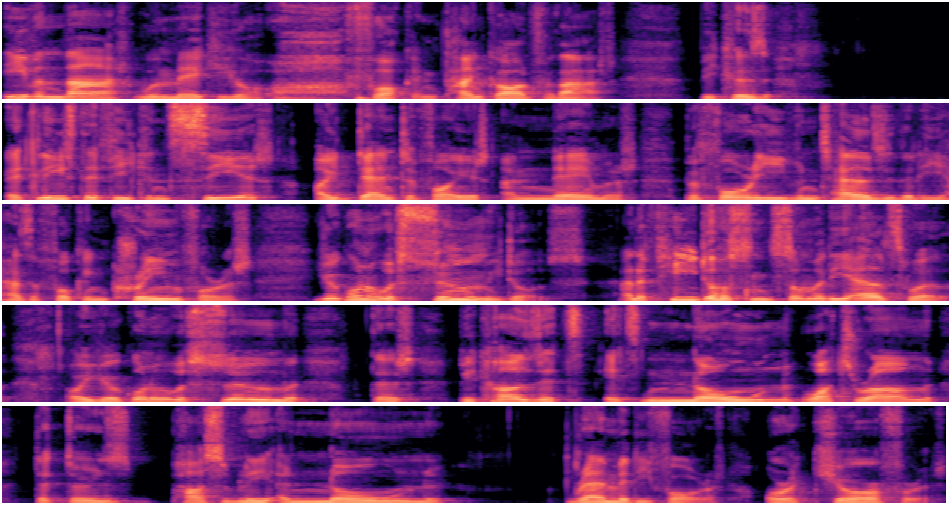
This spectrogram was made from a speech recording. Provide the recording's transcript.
Even that will make you go, oh, fucking thank God for that. Because at least if he can see it, identify it, and name it before he even tells you that he has a fucking cream for it, you're going to assume he does. And if he doesn't, somebody else will. Or you're going to assume that because it's it's known what's wrong, that there's possibly a known remedy for it or a cure for it.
